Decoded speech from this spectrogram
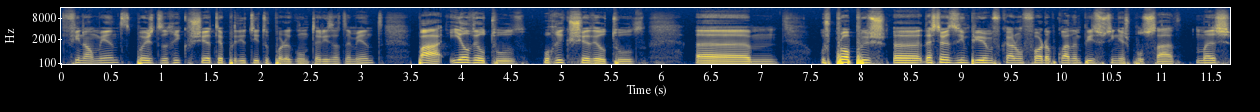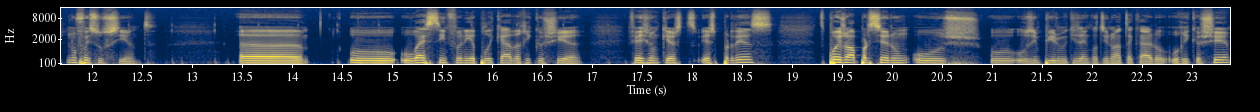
finalmente, depois de Ricochet ter perdido o título para Gunther exatamente, pá, e ele deu tudo, o Ricochet deu tudo. Os próprios, uh, desta vez os Imperium ficaram fora porque o Adam Pearce tinha expulsado, mas não foi suficiente. O, o West Symphony aplicado a Ricochet fez com que este, este perdesse. Depois já apareceram os, os, os Imperium e quiserem continuar a atacar o, o Ricochet.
